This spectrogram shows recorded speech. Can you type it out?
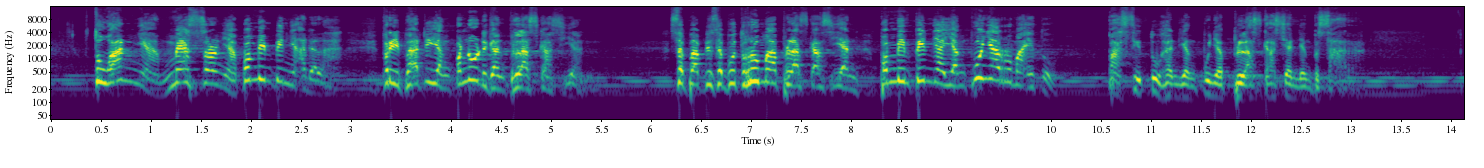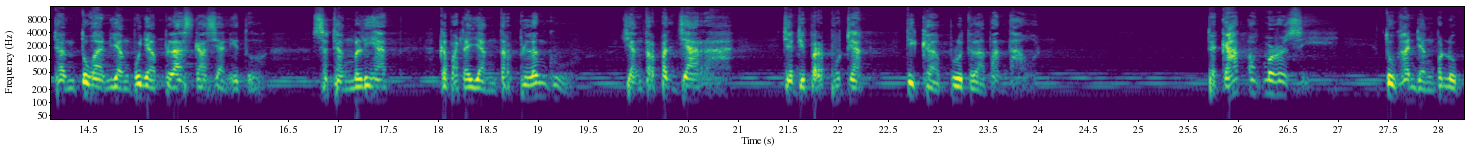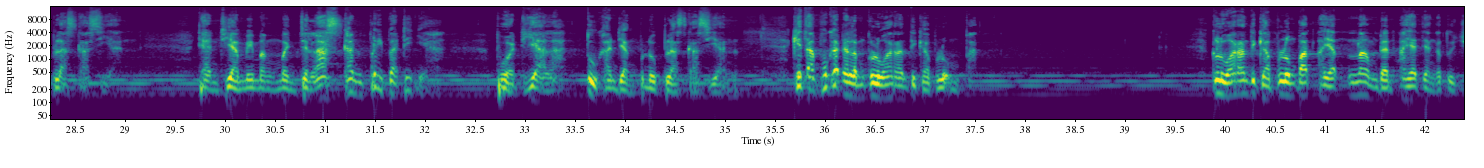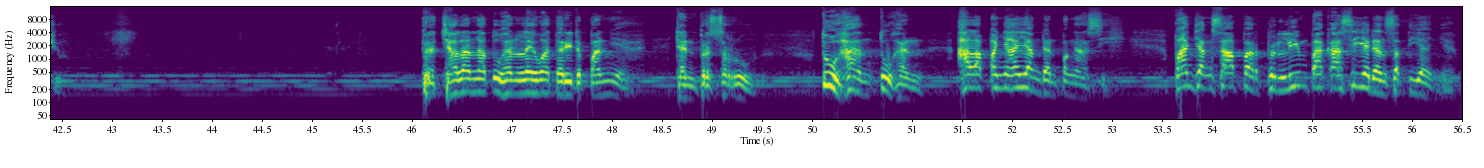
tuannya, masternya, pemimpinnya adalah pribadi yang penuh dengan belas kasihan. Sebab disebut rumah belas kasihan, pemimpinnya yang punya rumah itu Pasti Tuhan yang punya belas kasihan yang besar. Dan Tuhan yang punya belas kasihan itu sedang melihat kepada yang terbelenggu, yang terpenjara, jadi perbudak 38 tahun. The God of mercy, Tuhan yang penuh belas kasihan. Dan dia memang menjelaskan pribadinya bahwa dialah Tuhan yang penuh belas kasihan. Kita buka dalam keluaran 34. Keluaran 34 ayat 6 dan ayat yang ketujuh. Berjalanlah Tuhan lewat dari depannya dan berseru, Tuhan, Tuhan, Allah penyayang dan pengasih, panjang sabar, berlimpah kasihnya dan setianya,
